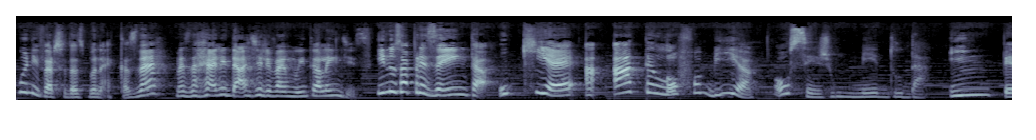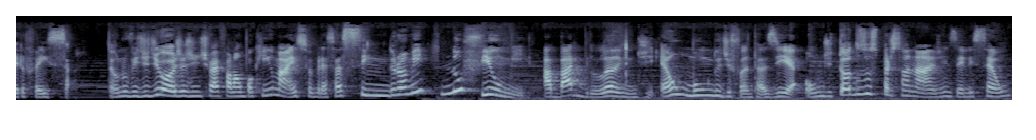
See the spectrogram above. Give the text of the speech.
o universo das bonecas, né? Mas na realidade ele vai muito além disso. E nos apresenta o que é a atelofobia, ou seja, o medo da imperfeição. Então, no vídeo de hoje, a gente vai falar um pouquinho mais sobre essa síndrome. No filme, a Barbieland é um mundo de fantasia onde todos os personagens eles são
